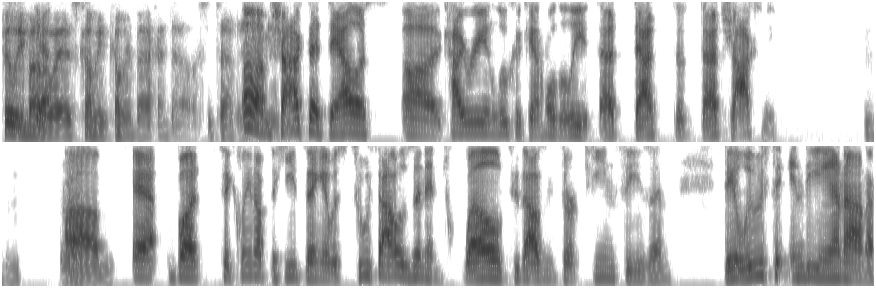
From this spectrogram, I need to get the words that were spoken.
Philly, by Yeah. the way, is coming coming back on Dallas. It's happening. Oh, I'm shocked that Dallas, uh, Kyrie and Luka can't hold the lead. That that does that shocks me. Mhm. Right. Um, eh, but to clean up the Heat thing, it was 2012, 2013 season. They lose to Indiana on a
